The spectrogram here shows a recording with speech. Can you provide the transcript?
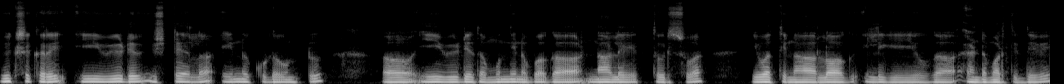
ವೀಕ್ಷಕರೇ ಈ ವಿಡಿಯೋ ಇಷ್ಟೇ ಅಲ್ಲ ಇನ್ನೂ ಕೂಡ ಉಂಟು. ಈ ವಿಡಿಯೋದ ಮುಂದಿನ ಭಾಗ ನಾಳೆ ತೋರಿಸುವ ಇವತ್ತಿನ ಲಾಗ್ ಇಲ್ಲಿಗೆ ಇವಾಗ ಎಂಡ್ ಮಾಡ್ತಿದ್ದೇವೆ.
